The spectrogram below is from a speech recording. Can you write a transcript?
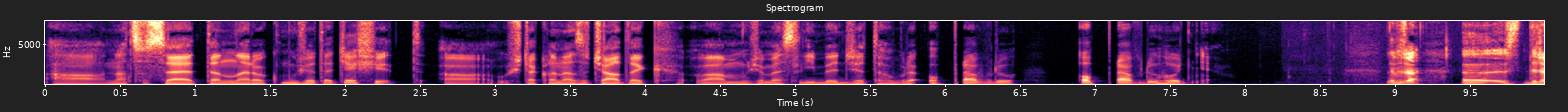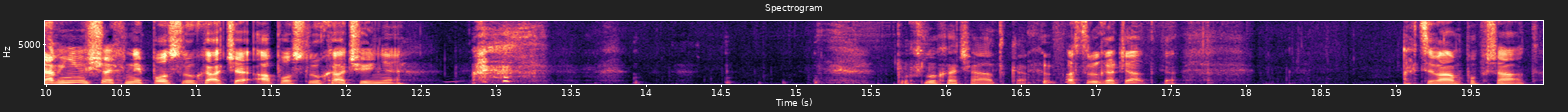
a na co se tenhle rok můžete těšit. A už takhle na začátek vám můžeme slíbit, že toho bude opravdu, opravdu hodně. Dobře, eh, zdravím všechny posluchače a posluchačině. Posluchačátka. Posluchačátka. A chci vám popřát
